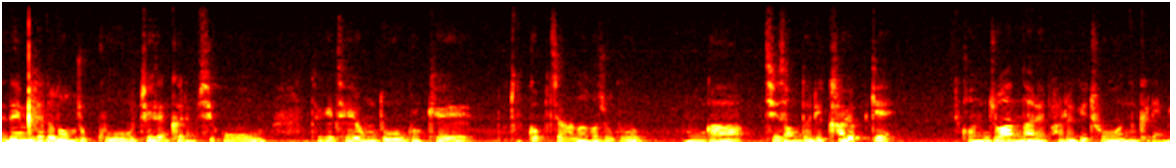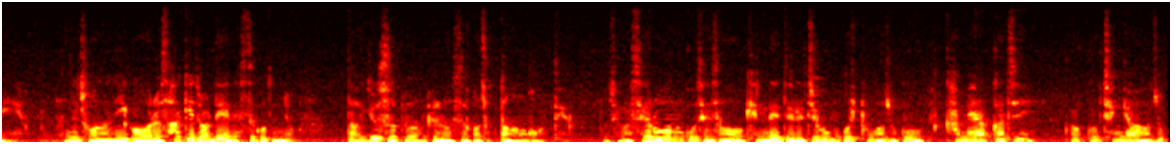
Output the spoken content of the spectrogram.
냄새도 너무 좋고 재생 크림 치고 되게 제형도 그렇게 두껍지 않아가지고 뭔가 지성들이 가볍게 건조한 날에 바르기 좋은 크림이에요. 근데 저는 이거를 사계절 내내 쓰거든요. 딱 유수분 밸런스가 적당한 것 같아요. 제가 새로운 곳에서 get ready를 찍어보고 싶어가지고 카메라까지 꾹꾹 챙겨와가지고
